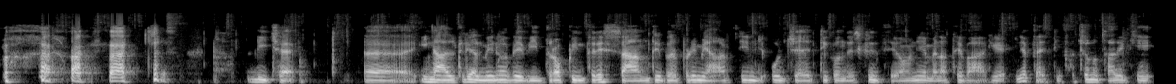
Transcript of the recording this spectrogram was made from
Dice, eh, in altri almeno avevi troppo interessanti per premiarti oggetti con descrizioni e menate varie. In effetti faccio notare che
